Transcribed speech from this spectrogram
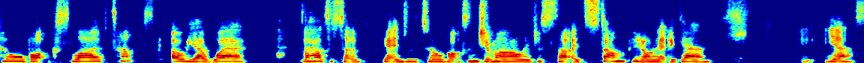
toolbox live task. Oh yeah, where they had to sort of get into the toolbox, and Jamali just started stamping on it again. Yes,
